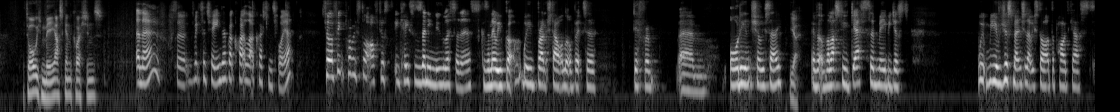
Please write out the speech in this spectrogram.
it's always me asking the questions. I know. So it makes a change. I've got quite a lot of questions for you. So I think probably start off just in case there's any new listeners, because I know we've got we branched out a little bit to different um, audience, shall we say? Yeah, the last few guests and maybe just we, you've just mentioned that we started the podcast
